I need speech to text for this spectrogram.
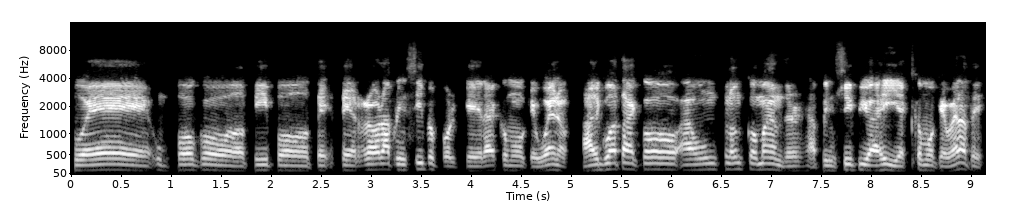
fue un poco tipo te- terror al principio porque era como que, bueno, algo atacó a un clone commander al principio ahí. Es como que, espérate,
